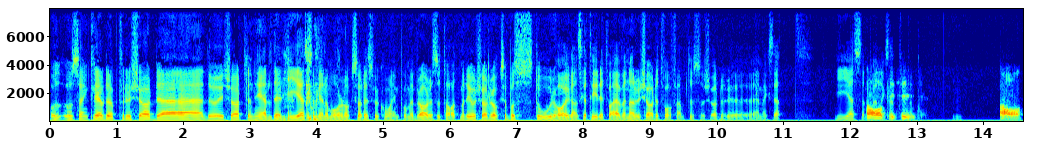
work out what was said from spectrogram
Och, och sen klev du upp för du körde Du har ju kört en hel del JSM genom åren också. Det ska vi komma in på med bra resultat. Men det körde du också på stor hoj ganska tidigt va? Även när du körde 250 så körde du MX1 JSM. Ja, MX1. precis. Ja.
